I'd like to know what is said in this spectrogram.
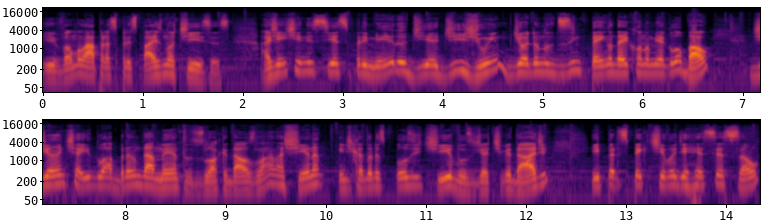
e vamos lá para as principais notícias. A gente inicia esse primeiro dia de junho de olho no desempenho da economia global, diante aí do abrandamento dos lockdowns lá na China, indicadores positivos de atividade e perspectiva de recessão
